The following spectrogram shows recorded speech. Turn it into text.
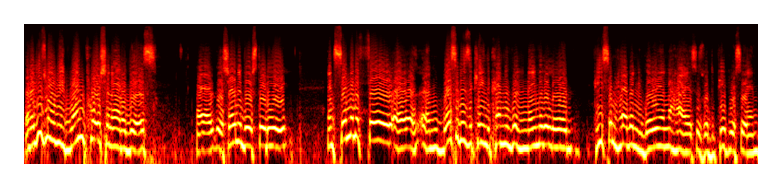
And I just want to read one portion out of this, uh, starting in verse 38. And some of the Pharaoh, uh, and blessed is the king that cometh in the name of the Lord, peace in heaven and glory in the highest, is what the people were saying.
